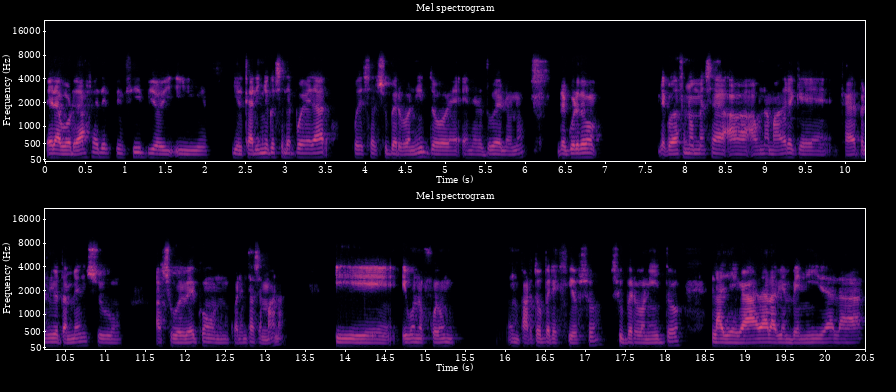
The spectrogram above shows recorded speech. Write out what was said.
el abordaje desde el principio y, y, y el cariño que se le puede dar puede ser súper bonito en, en, el duelo, ¿no? Recuerdo, recuerdo hace unos meses a, a una madre que, que había perdido también su, a su bebé con 40 semanas. Y, y bueno, fue un un parto precioso, súper bonito, la llegada, la bienvenida, la,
